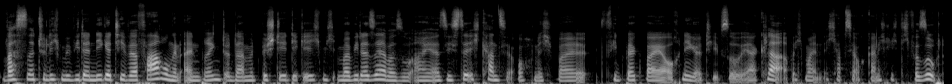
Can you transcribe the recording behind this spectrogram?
Was natürlich mir wieder negative Erfahrungen einbringt und damit bestätige ich mich immer wieder selber so, ah ja, siehst du, ich kann es ja auch nicht, weil Feedback war ja auch negativ. So, ja klar, aber ich meine, ich habe es ja auch gar nicht richtig versucht.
